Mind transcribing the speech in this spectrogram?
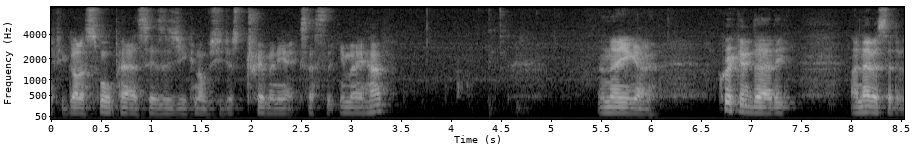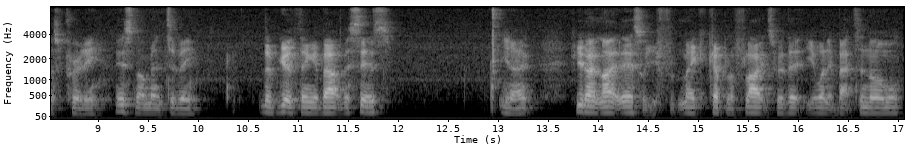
If you've got a small pair of scissors, you can obviously just trim any excess that you may have. And there you go. Quick and dirty. I never said it was pretty. It's not meant to be. The good thing about this is, you know, if you don't like this or you make a couple of flights with it, you want it back to normal,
